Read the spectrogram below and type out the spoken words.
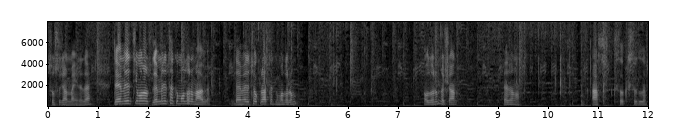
Susacağım ben yine de. DM'de team olurum. DM'de takım olurum abi. DM'de çok rahat takım olurum. Olurum da şu an ne zaman? Ah sıkıştırdılar.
